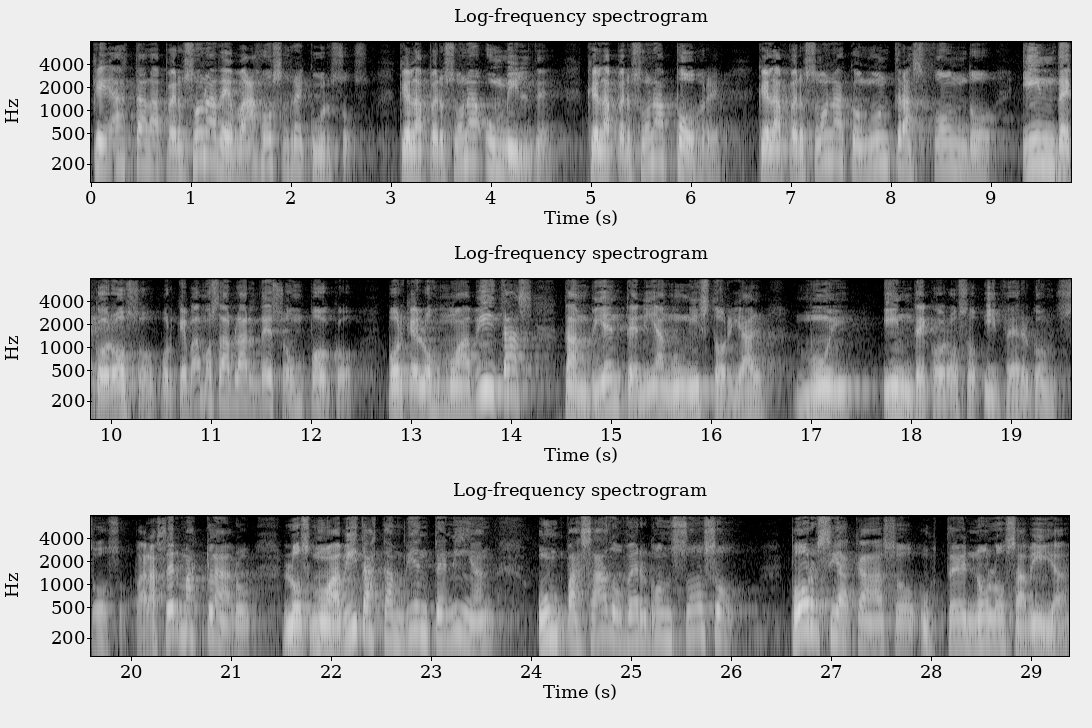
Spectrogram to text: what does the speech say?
que hasta la persona de bajos recursos, que la persona humilde, que la persona pobre, que la persona con un trasfondo indecoroso, porque vamos a hablar de eso un poco, porque los moabitas también tenían un historial muy indecoroso y vergonzoso. Para ser más claro, los moabitas también tenían un pasado vergonzoso. Por si acaso usted no lo sabía,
